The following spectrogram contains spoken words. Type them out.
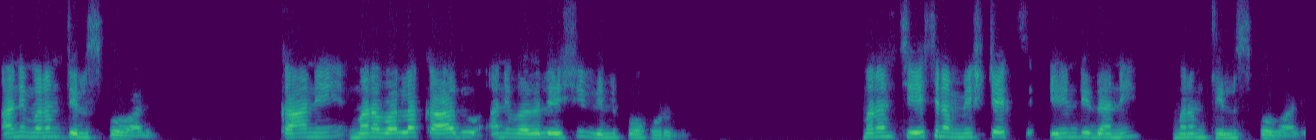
అని మనం తెలుసుకోవాలి. కానీ మన వల్ల కాదు అని వదిలేసి వెళ్ళిపోకూడదు. మనం చేసిన మిస్టేక్స్ ఏంటిదని మనం తెలుసుకోవాలి.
